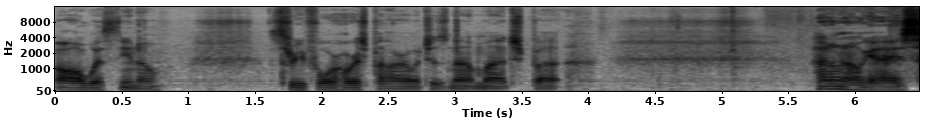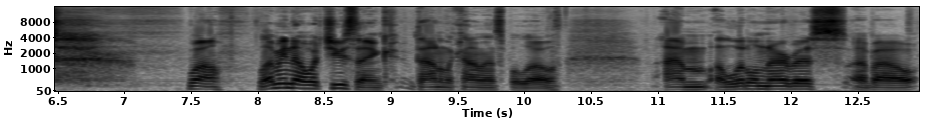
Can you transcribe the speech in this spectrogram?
all with, you know, three, four horsepower, which is not much, but I don't know, guys. Well, let me know what you think down in the comments below. I'm a little nervous about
